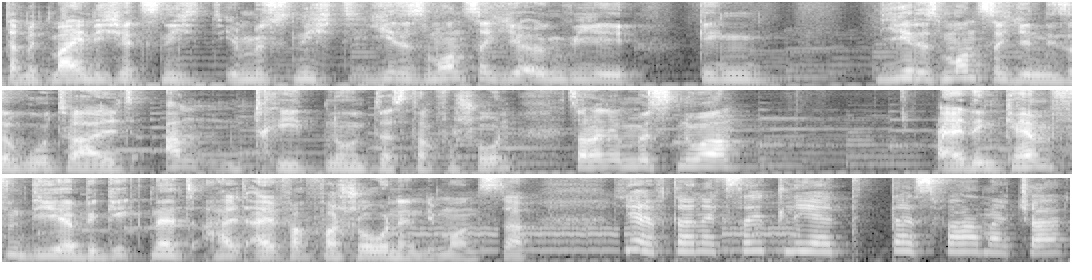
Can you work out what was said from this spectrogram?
Damit meine ich jetzt nicht, ihr müsst nicht jedes Monster hier irgendwie gegen jedes Monster hier in dieser Route halt antreten und das dann verschonen, sondern ihr müsst nur äh, den Kämpfen, die ihr begegnet, halt einfach verschonen, die Monster. You have done exactly it thus far, my child.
